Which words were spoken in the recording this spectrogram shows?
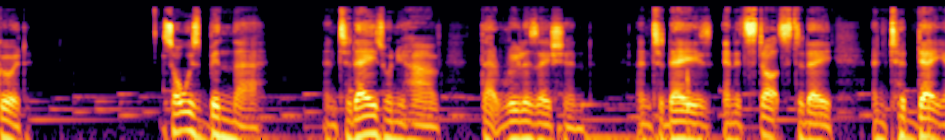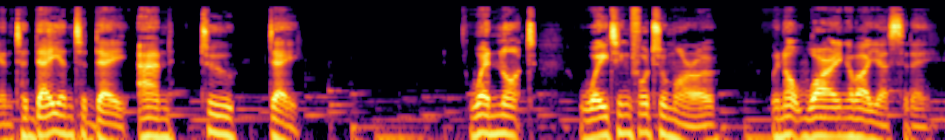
good. It's always been there. And today's when you have that realization and today's and it starts today and today and today and today and today. We're not waiting for tomorrow. We're not worrying about yesterday.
